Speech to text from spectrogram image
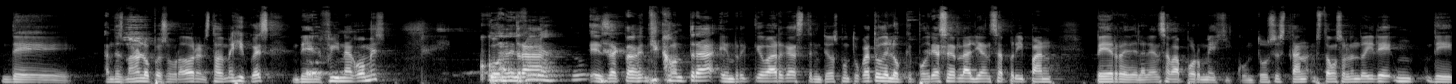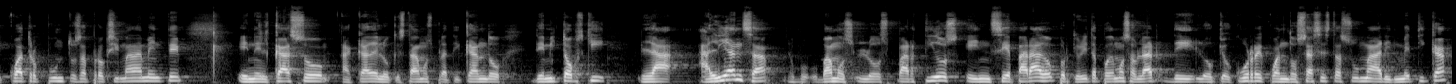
de Andrés Manuel López Obrador en el Estado de México, es Delfina Gómez contra Delfina, ¿no? exactamente contra Enrique Vargas 32.4 de lo que podría ser la alianza PRI PAN PR de la alianza va por México. Entonces están, estamos hablando ahí de, un, de cuatro puntos aproximadamente. En el caso acá de lo que estábamos platicando de Mitowski la alianza vamos los partidos en separado porque ahorita podemos hablar de lo que ocurre cuando se hace esta suma aritmética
